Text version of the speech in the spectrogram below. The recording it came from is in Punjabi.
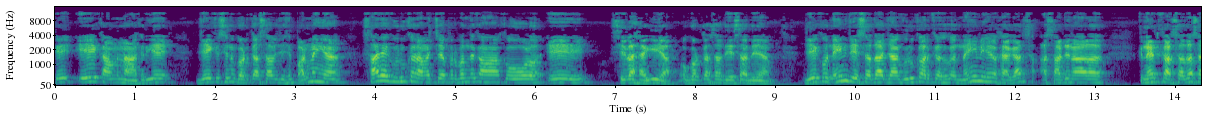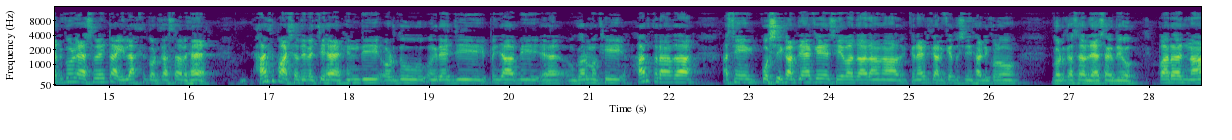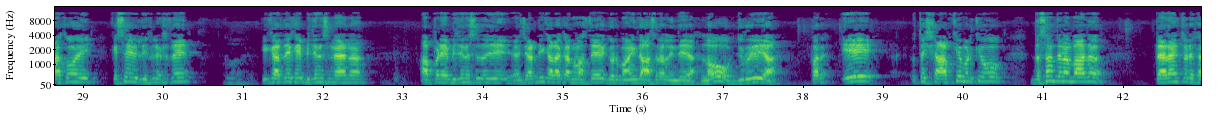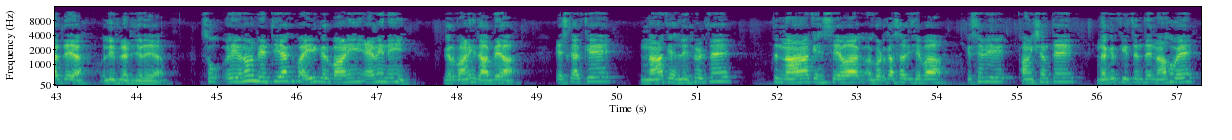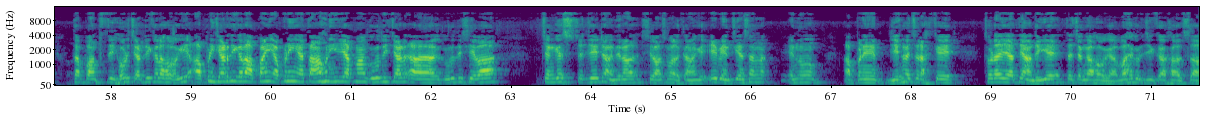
ਕਿ ਇਹ ਕੰਮ ਨਾ ਕਰੀਏ। ਜੇ ਕਿਸੇ ਨੂੰ ਗੁਰਕਾ ਸਾਹਿਬ ਜਿਹੇ ਪੜ੍ਹਨਾ ਹੀ ਆ, ਸਾਰੇ ਗੁਰੂ ਘਰਾਂ ਵਿੱਚ ਪ੍ਰਬੰਧਕਾਂ ਕੋਲ ਇਹ ਸੇਵਾ ਹੈਗੀ ਆ, ਉਹ ਗੁਰਕਾ ਸਾਹਿਬ ਦੇ ਸਕਦੇ ਆ। ਜੇ ਕੋਈ ਨਹੀਂ ਦੇ ਸਕਦਾ ਜਾਂ ਗੁਰੂ ਘਰ ਕੋਈ ਨਹੀਂ ਵੀ ਹੈਗਾ ਸਾਡੇ ਨਾਲ ਕਨੈਕਟ ਕਰ ਸਕਦਾ। ਸਾਡੇ ਕੋਲ ਇਸ ਵੇਲੇ 2.5 ਲੱਖ ਗੁਰਕਾ ਸਾਹਿਬ ਹੈ। ਹਰ ਇੱਕ ਭਾਸ਼ਾ ਦੇ ਵਿੱਚ ਹੈ। ਹਿੰਦੀ, ਉਰਦੂ, ਅੰਗਰੇਜ਼ੀ, ਪੰਜਾਬੀ ਗੁਰਮੁਖੀ, ਹਰ ਤਰ੍ਹਾਂ ਦਾ ਅਸੀਂ ਕੋਸ਼ਿਸ਼ ਕਰਦੇ ਹਾਂ ਕਿ ਸੇਵਾਦਾਰਾਂ ਨਾਲ ਕਨੈਕਟ ਕਰਕੇ ਤੁਸੀਂ ਸਾਡੇ ਕੋਲੋਂ ਗੁਰਕਾ ਸਾਹਿਬ ਲੈ ਸਕਦੇ ਹੋ। ਪਰ ਨਾ ਕੋਈ ਕਿਸੇ ਲਿਫਲੇਟ ਤੇ ਕੀ ਕਰਦੇ ਕਿ ਬਿਜ਼ਨਸਮੈਨ ਆਪਣੇ ਬਿਜ਼ਨਸ ਦੀ ਚੜ੍ਹਦੀ ਕਲਾ ਕਰਨ ਵਾਸਤੇ ਗੁਰਬਾਣੀ ਦਾ ਆਸਰਾ ਲੈਂਦੇ ਆ। ਲਓ, ਜ਼ਰੂਰੀ ਆ। ਪਰ ਇਹ ਉੱਤੇ ਛਾਪ ਕੇ ਮੁੜ ਕੇ ਉਹ ਦਸਾਂ ਦਿਨਾਂ ਬਾਅਦ ਪੈਰਾਂ 'ਚ ਤੁਰੇ ਫਿਰਦੇ ਆ, ਉਹ ਲੀਫਲੇਟ ਜਿਹੜੇ ਆ। ਸੋ ਇਹ ਉਹਨਾਂ ਨੂੰ ਬੇਨਤੀ ਆ ਕਿ ਭਾਈ ਗੁਰਬਾਣੀ ਐਵੇਂ ਨਹੀਂ, ਗੁਰਬਾਣੀ ਰੱਬ ਆ। ਇਸ ਕਰਕੇ ਨਾ ਕਿ ਲੀਫਲੇਟ ਤੇ ਤੇ ਨਾ ਕਿਸੇ ਸੇਵਾ, ਗੁਟਕਾ ਸਾਹਿਬ ਦੀ ਸੇਵਾ, ਕਿਸੇ ਵੀ ਫੰਕਸ਼ਨ ਤੇ, ਨਗਰ ਕੀਰਤਨ ਤੇ ਨਾ ਹੋਵੇ, ਤਾਂ ਪੰਥ ਦੀ ਹੋਰ ਚੜ੍ਹਦੀ ਕਲਾ ਹੋਵੇਗੀ। ਆਪਣੀ ਚੜ੍ਹਦੀ ਕਲਾ ਆਪਾਂ ਹੀ, ਆਪਣੀ ਆ, ਤਾਂ ਹੋਣੀ ਜੇ ਆਪਾਂ ਗੁਰੂ ਦੀ ਚੜ੍ਹ ਗੁਰੂ ਦੀ ਸੇਵਾ ਚੰਗੇ ਸੱਜੇ ਢੰਗ ਦੇ ਨਾਲ ਸੇਵਾ ਸੰਭਾਲ ਕਰਾਂਗੇ। ਇਹ ਬੇਨਤੀਆਂ ਸਨ। ਇਹਨੂੰ ਆਪਣੇ ਜੀਵਨ ਵਿੱਚ ਰੱਖ ਕੇ ਥੋੜਾ ਜਿਹਾ ਧਿਆਨ ਦਈਏ ਤੇ ਚੰਗਾ ਹੋ ਗਿਆ। ਵਾਹਿਗੁਰੂ ਜੀ ਕਾ ਖਾਲਸਾ।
